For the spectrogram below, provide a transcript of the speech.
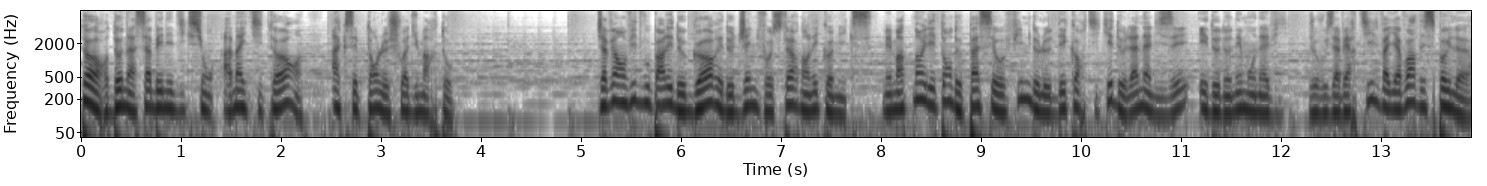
Thor donna sa bénédiction à Mighty Thor, acceptant le choix du marteau. J'avais envie de vous parler de Gore et de Jane Foster dans les comics, mais maintenant il est temps de passer au film, de le décortiquer, de l'analyser et de donner mon avis. Je vous avertis, il va y avoir des spoilers.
